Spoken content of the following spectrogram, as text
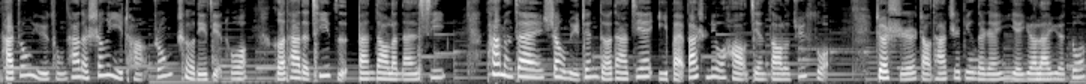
他终于从他的生意场中彻底解脱，和他的妻子搬到了南希。他们在圣女贞德大街一百八十六号建造了居所。这时找他治病的人也越来越多。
